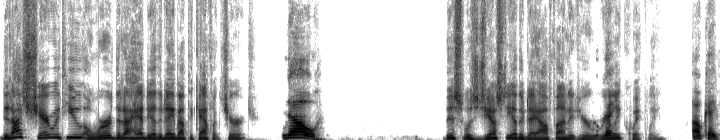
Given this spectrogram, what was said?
Did I share with you a word that I had the other day about the Catholic Church? No. This was just the other day. I'll find it here okay. really quickly. Okay.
